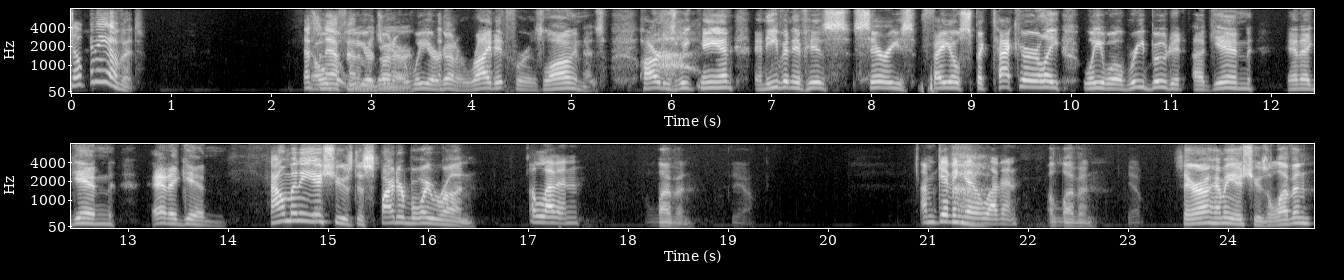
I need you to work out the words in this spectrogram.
Nope. Any of it. That's Oh, an F but out of we are gonna we are gonna ride it for as long and as hard as we ah. can. And even if his series fails spectacularly, we will reboot it again and again and again. How many issues does Spider Boy run? 11. 11. Yeah. I'm giving it 11. 11. Yep. Sarah, how many issues? 11?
